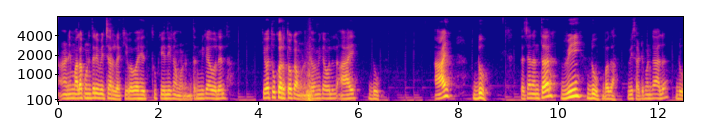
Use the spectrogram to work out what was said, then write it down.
आणि मला कोणीतरी विचारलं की बाबा हे तू केली का म्हणून? तर मी काय बोलेल? किंवा तू करतो का म्हणून? तेव्हा मी काय बोलेल? आय डू आय डू त्याच्यानंतर वी डू बघा वीसाठी पण काय आलं? डू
